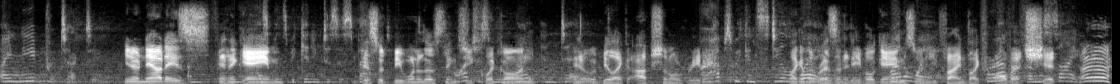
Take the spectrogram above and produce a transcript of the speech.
I need protecting. You know, nowadays in a game, beginning to this would be one of those things you click on, and and it would be like optional reading. Perhaps we can steal Like in the. Resident Evil games when you find like all that shit. Ah!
